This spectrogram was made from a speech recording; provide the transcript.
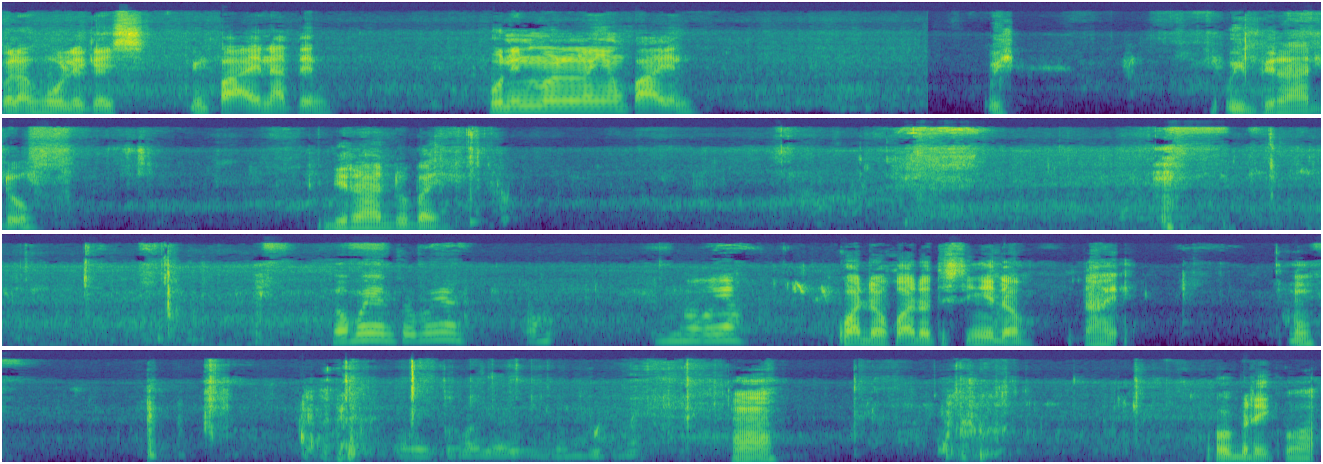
Walang huli guys. Yung pain natin. Kunin mo na lang yung pain. Uy. Uy, birado. Birado ba eh? Tama yan, tama yan. Ano mo kuya? Kuha daw, kuha daw. Testing niya daw. Dahil. Oh. Ha? O, break kuha.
